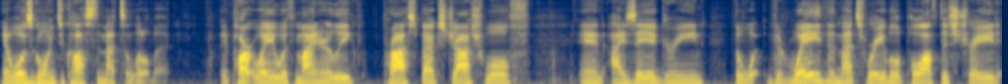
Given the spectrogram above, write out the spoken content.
it was going to cost the Mets a little bit. They part way with minor league prospects Josh Wolf and Isaiah Greene the the way the Mets were able to pull off this trade,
